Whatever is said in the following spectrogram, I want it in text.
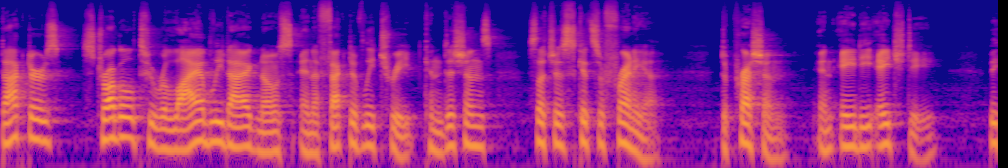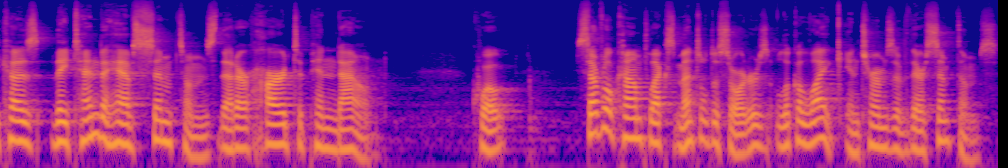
doctors struggle to reliably diagnose and effectively treat conditions such as schizophrenia, depression, and ADHD because they tend to have symptoms that are hard to pin down. Quote, Several complex mental disorders look alike in terms of their symptoms.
